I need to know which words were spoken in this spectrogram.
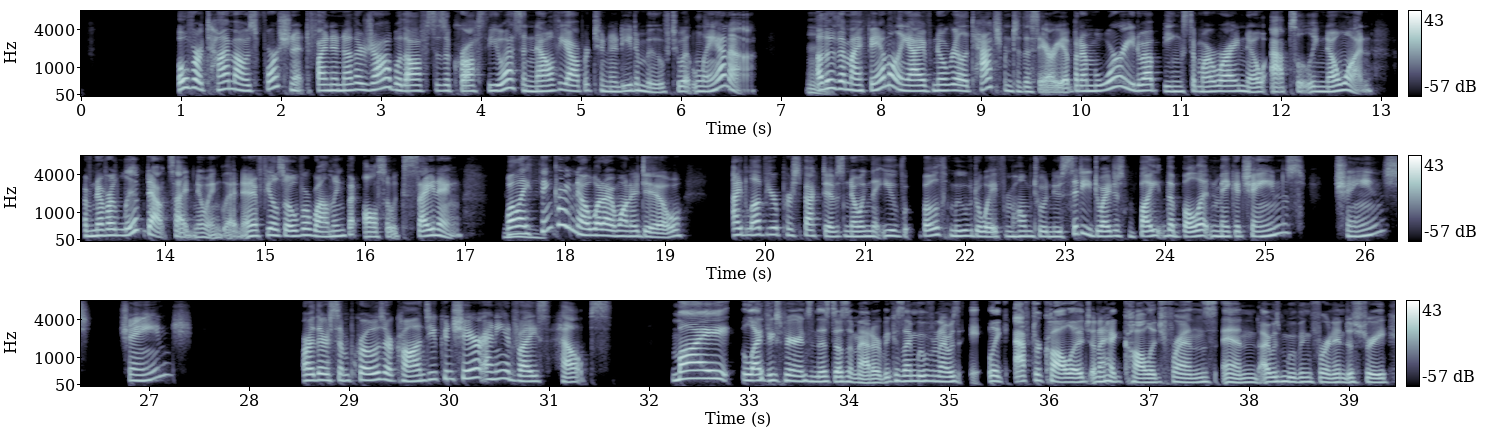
Over time, I was fortunate to find another job with offices across the US and now the opportunity to move to Atlanta. Hmm. Other than my family, I have no real attachment to this area, but I'm worried about being somewhere where I know absolutely no one. I've never lived outside New England, and it feels overwhelming, but also exciting. While I Mm. think I know what I want to do, I'd love your perspectives knowing that you've both moved away from home to a new city. Do I just bite the bullet and make a change? Change? Change? Are there some pros or cons you can share? Any advice helps. My life experience in this doesn't matter because I moved when I was eh, like after college and I had college friends and I was moving for an industry.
